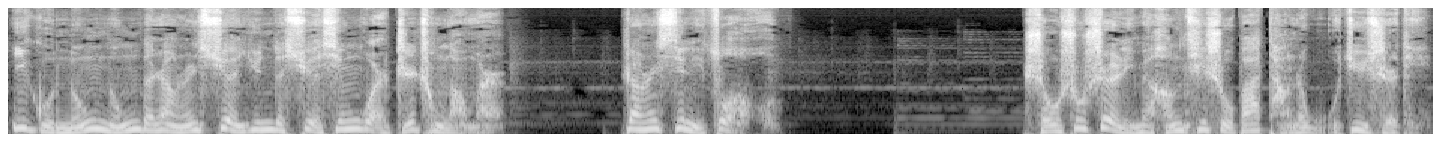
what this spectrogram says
一股浓浓的、让人眩晕的血腥味直冲脑门，让人心里作呕。手术室里面横七竖八躺着五具尸体，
